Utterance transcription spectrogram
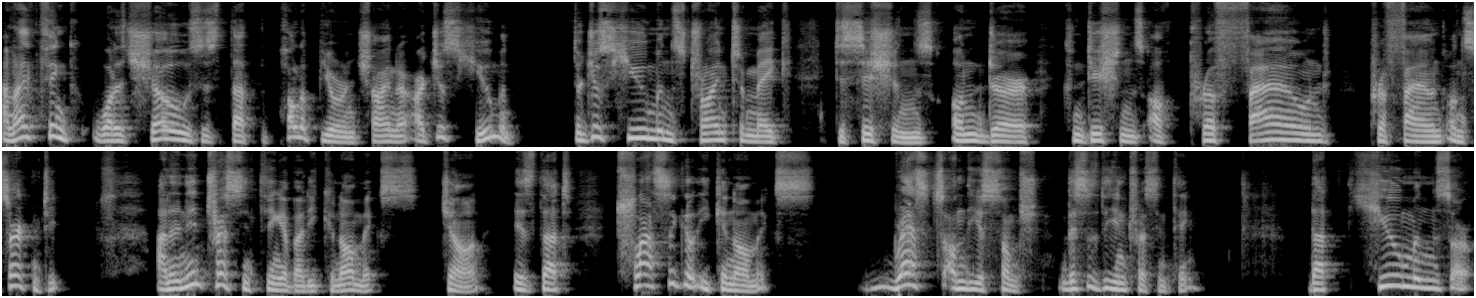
And I think what it shows is that the Politburo in China are just human. They're just humans trying to make decisions under conditions of profound, profound uncertainty. And an interesting thing about economics, John, is that classical economics rests on the assumption this is the interesting thing that humans are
